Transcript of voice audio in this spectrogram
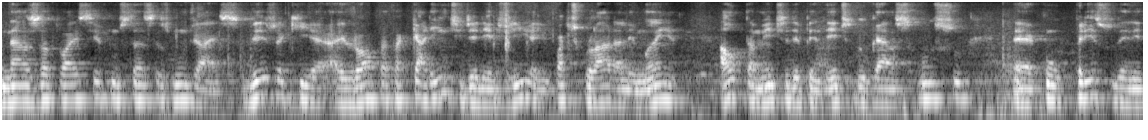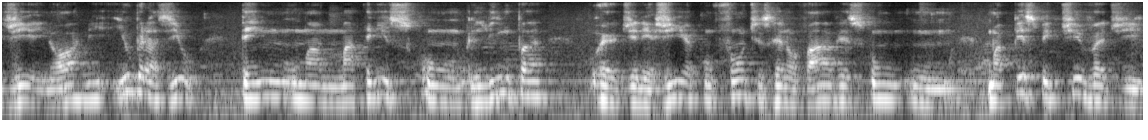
nas atuais circunstâncias mundiais. Veja que a Europa está carente de energia, em particular a Alemanha, altamente dependente do gás russo, é, com o preço da energia enorme, e o Brasil tem uma matriz com limpa de energia, com fontes renováveis, com um, uma perspectiva de,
